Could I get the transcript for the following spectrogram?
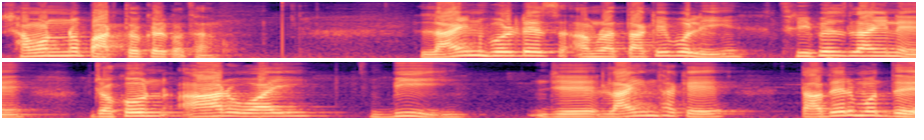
সামান্য পার্থক্যের কথা। লাইন ভোল্টেজ আমরা তাকে বলি থ্রি ফেজ লাইনে যখন আর ওয়াই বি যে লাইন থাকে তাদের মধ্যে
